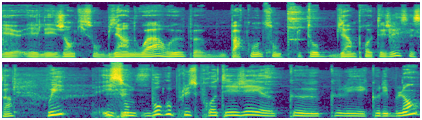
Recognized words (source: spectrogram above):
et- et les gens qui sont bien noirs, eux, par contre, sont plutôt bien protégés, c'est ça? Oui, ils sont beaucoup plus protégés euh, que, que, les, que les blancs,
